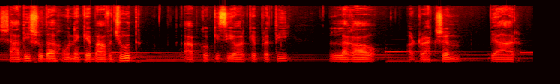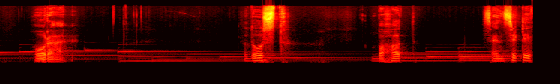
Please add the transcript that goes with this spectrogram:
शादीशुदा होने के बावजूद आपको किसी और के प्रति लगाव अट्रैक्शन प्यार हो रहा है। तो दोस्त, बहुत सेंसिटिव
